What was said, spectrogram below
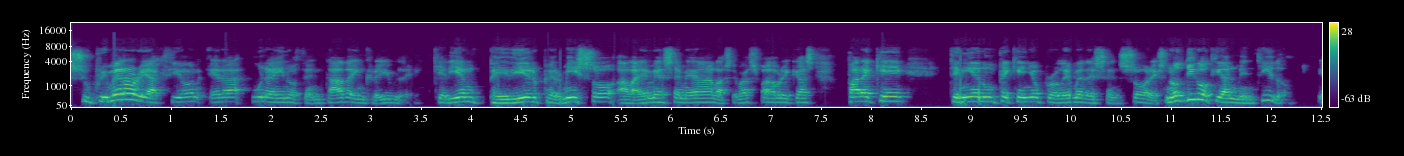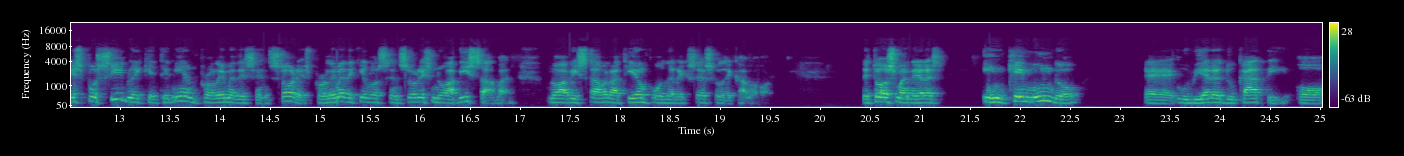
su primera reacción era una inocentada increíble. Querían pedir permiso a la MSMA, a las demás fábricas, para que tenían un pequeño problema de sensores. No digo que han mentido, es posible que tenían problema de sensores, problema de que los sensores no avisaban, no avisaban a tiempo del exceso de calor. De todas maneras, ¿en qué mundo eh, hubiera Ducati o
